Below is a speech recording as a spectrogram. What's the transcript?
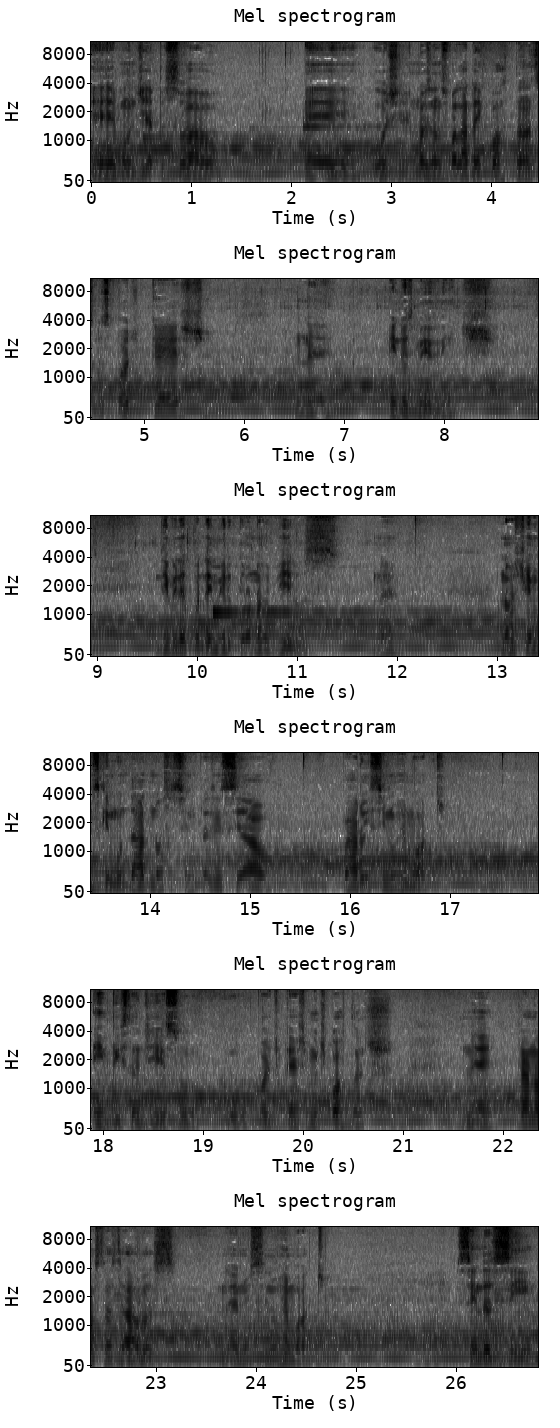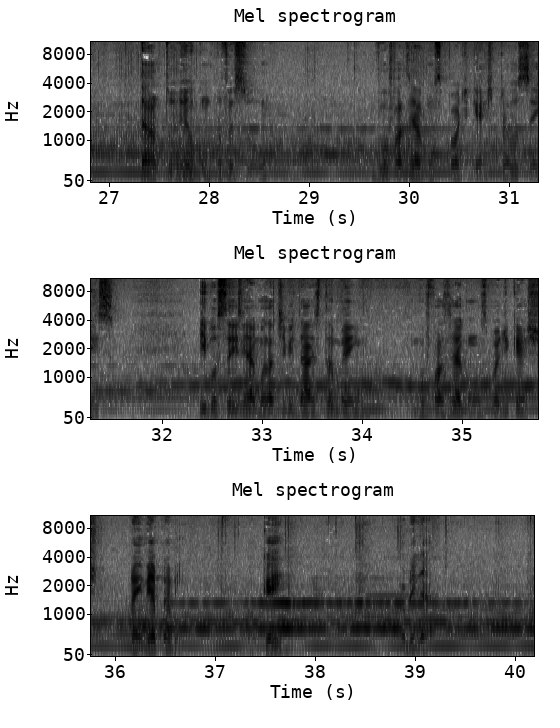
É, bom dia pessoal. É, hoje nós vamos falar da importância dos podcasts né, em 2020. Devido à pandemia do coronavírus, né, nós tivemos que mudar do nosso ensino presencial para o ensino remoto. Em vista disso, o podcast é muito importante né, para nossas aulas né, no ensino remoto. Sendo assim, tanto eu como professor vou fazer alguns podcasts para vocês. E vocês em algumas atividades também vou fazer alguns podcasts para enviar para mim. OK? Obrigado.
